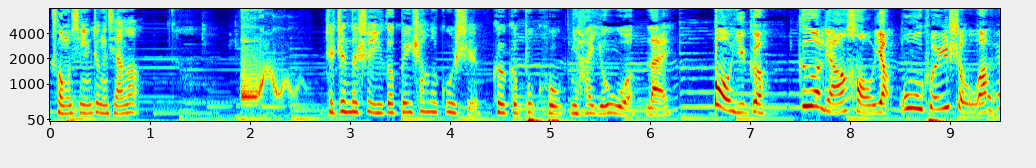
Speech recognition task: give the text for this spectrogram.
重新挣钱了。”这真的是一个悲伤的故事。哥哥不哭，你还有我来抱一个，哥俩好呀，五魁首啊。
